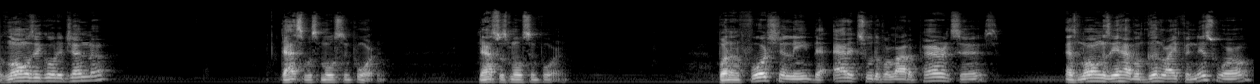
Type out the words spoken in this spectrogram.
as long as they go to Jannah, that's what's most important. That's what's most important. But unfortunately, the attitude of a lot of parents is as long as they have a good life in this world,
